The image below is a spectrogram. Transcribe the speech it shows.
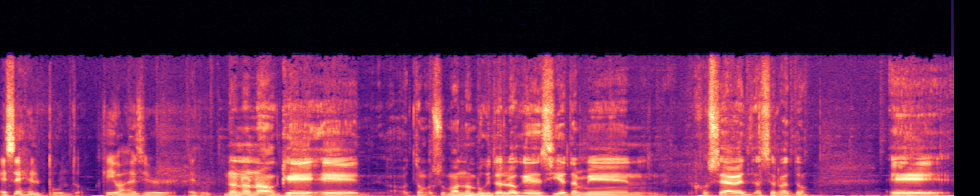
Ese es el punto. ¿Qué ibas a decir, Edu? No, no, no, que... Eh, sumando un poquito lo que decía también José Abel hace rato, eh,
